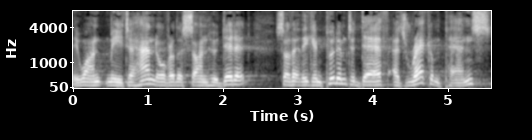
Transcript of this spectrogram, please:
They want me to hand over the son who did it so that they can put him to death as recompense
